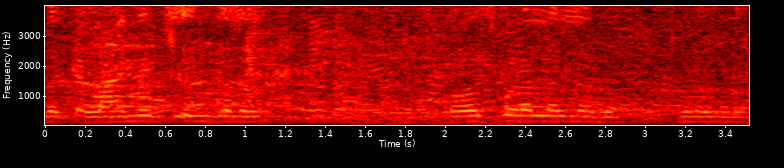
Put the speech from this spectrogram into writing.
आता क्लायमेट चेंज झालं. पाऊस पडायला लागला आता थोडा थोडा.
